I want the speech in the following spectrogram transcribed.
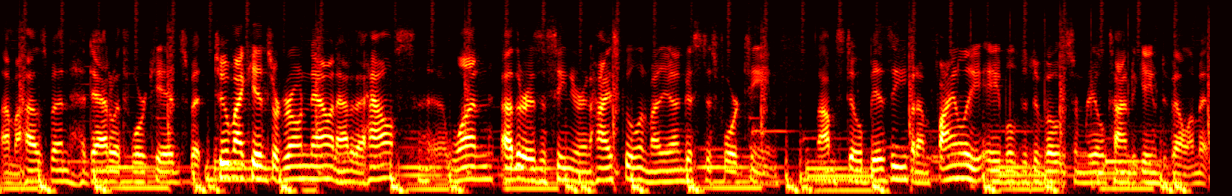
I'm a husband, a dad with four kids, but two of my kids are grown now and out of the house. Uh, one other is a senior in high school, and my youngest is 14. I'm still busy, but I'm finally able to devote some real time to game development.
